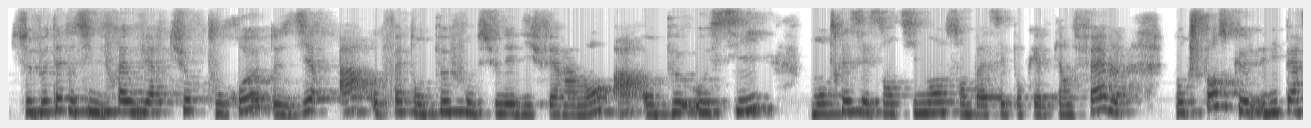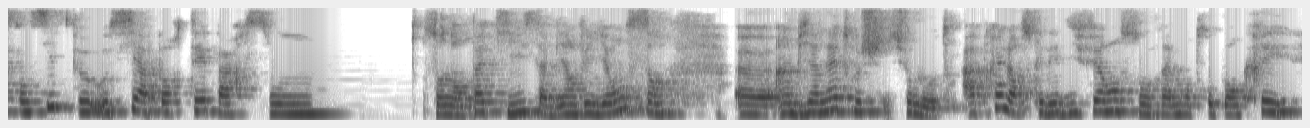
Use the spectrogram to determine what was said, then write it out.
c'est peut-être aussi une vraie ouverture pour eux de se dire ah au fait on peut fonctionner différemment, ah on peut aussi montrer ses sentiments sans passer pour quelqu'un de faible. Donc je pense que l'hypersensible peut aussi apporter par son son empathie, sa bienveillance, euh, un bien-être sur l'autre. Après, lorsque les différences sont vraiment trop ancrées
